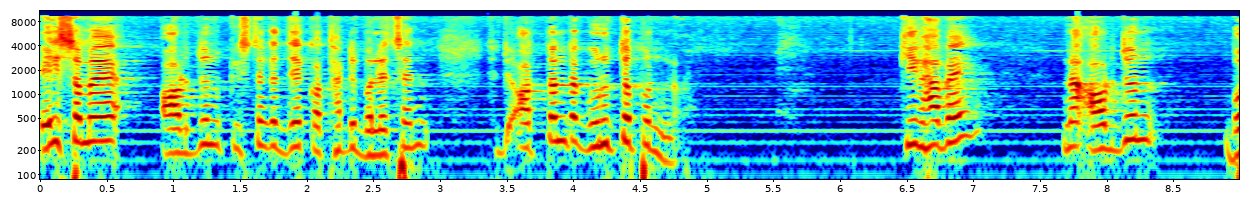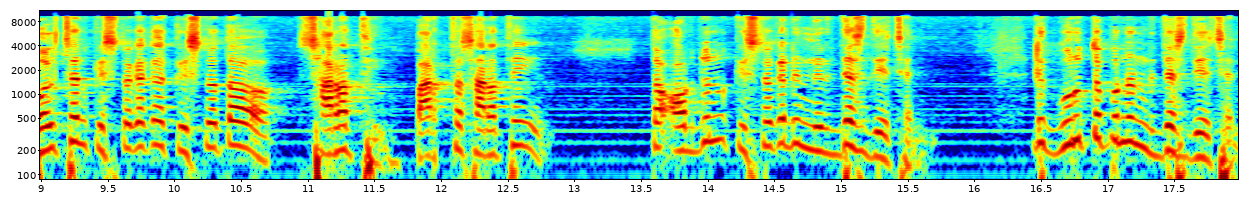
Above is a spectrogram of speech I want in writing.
এই সময় অর্জুন কৃষ্ণকে যে কথাটি বলেছেন, সেটি অত্যন্ত গুরুত্বপূর্ণ। কীভাবে? না, অর্জুন বলছেন কৃষ্ণকে কৃষ্ণ তো সারথি, পার্থ সারথি। তো অর্জুন কৃষ্ণকে একটি নির্দেশ দিয়েছেন, একটি গুরুত্বপূর্ণ নির্দেশ দিয়েছেন।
